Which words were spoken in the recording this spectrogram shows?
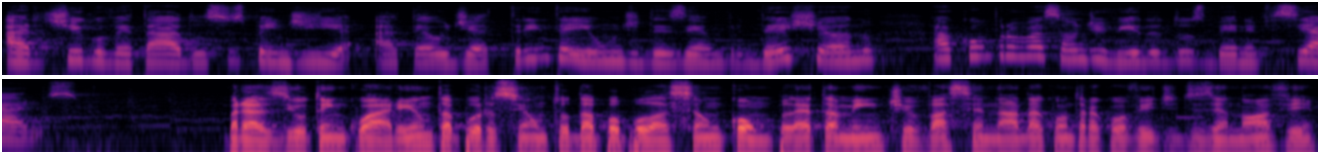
Artigo vetado suspendia até o dia 31 de dezembro deste ano a comprovação de vida dos beneficiários. Brasil tem 40% da população completamente vacinada contra a Covid-19.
